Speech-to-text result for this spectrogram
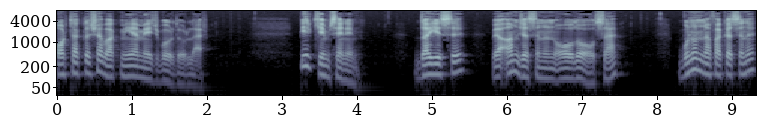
ortaklaşa bakmaya mecburdurlar. Bir kimsenin dayısı ve amcasının oğlu olsa bunun nafakasını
